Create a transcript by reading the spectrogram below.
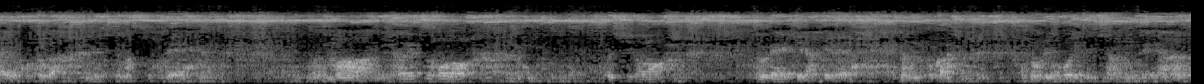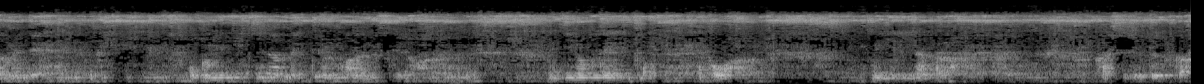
えることができてますので、まあ2ヶ月ほど後ろのブレーキだけでなんとか乗り越えてきたので、改めて、僕右利きなんでっていうのもあるんですけど、右のブレーキを握りながら走るというか、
